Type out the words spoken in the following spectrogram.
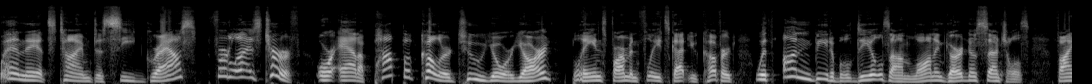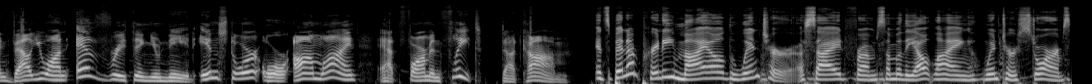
When it's time to seed grass, fertilize turf, or add a pop of color to your yard, Blain's Farm and Fleet's got you covered with unbeatable deals on lawn and garden essentials. Find value on everything you need in store or online at farmandfleet.com. It's been a pretty mild winter, aside from some of the outlying winter storms,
